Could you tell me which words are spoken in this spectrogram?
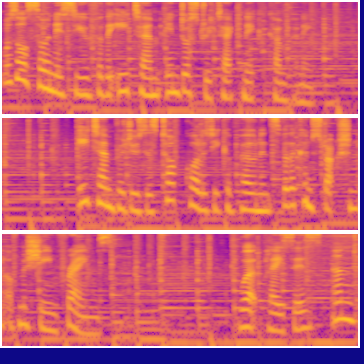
was also an issue for the item Industrietechnik company. ETEM produces top quality components for the construction of machine frames, workplaces and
